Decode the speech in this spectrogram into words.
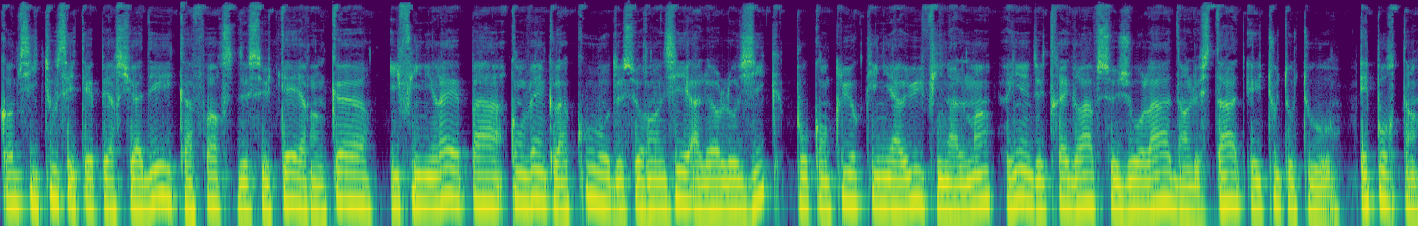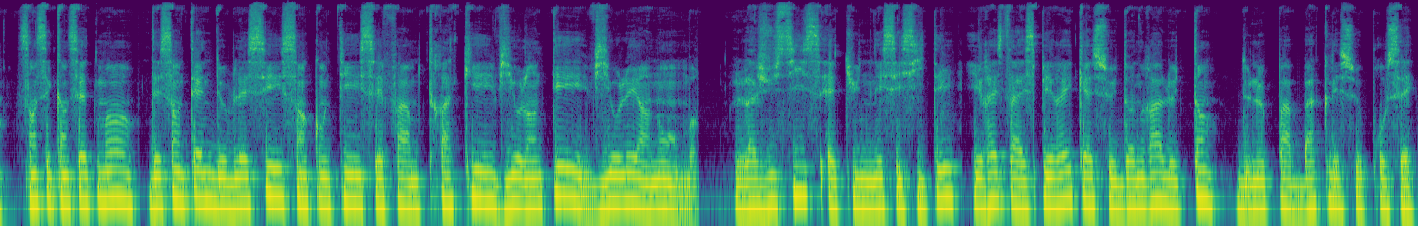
comme si tous étaient persuadés qu'à force de se taire en cœur, il finirait par convaincre la Cour de se ranger à leur logique pour conclure qu'il n'y a eu finalement rien de très grave ce jour-là dans le stade et tout autour. Et pourtant, 157 morts, des centaines de blessés, sans compter ces femmes traquées, violentées, violées en nombre. La justice est une nécessité. Il reste à espérer qu'elle se donnera le temps de ne pas bâcler ce procès.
